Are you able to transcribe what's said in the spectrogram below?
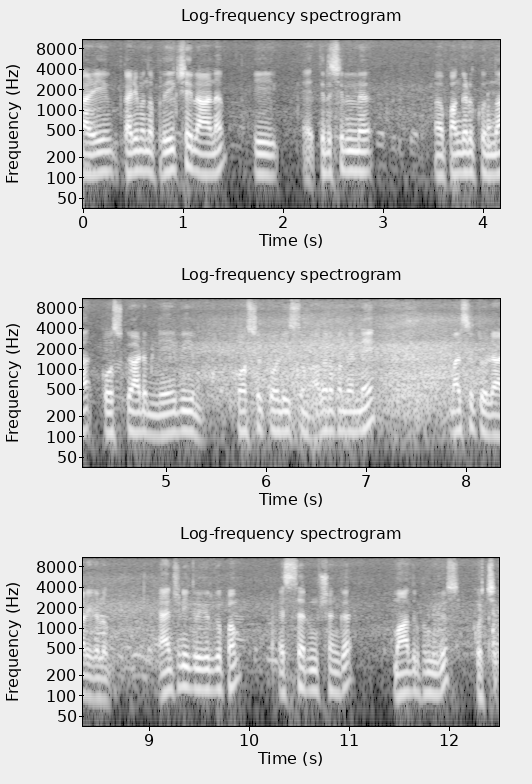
കഴിയും കഴിയുമെന്ന പ്രതീക്ഷയിലാണ് ഈ എ, തിരച്ചിലിന് ആ, പങ്കെടുക്കുന്ന കോസ്റ്റ് ഗാർഡും നേവിയും കോസ്റ്റൽ പോലീസും അതോടൊപ്പം തന്നെ മത്സ്യത്തൊഴിലാളികളും. ആന്റണി ഗ്രിഗർക്കൊപ്പം എസ് അരുൺ ശങ്കർ മാതൃഭൂമി ന്യൂസ് കൊച്ചി.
